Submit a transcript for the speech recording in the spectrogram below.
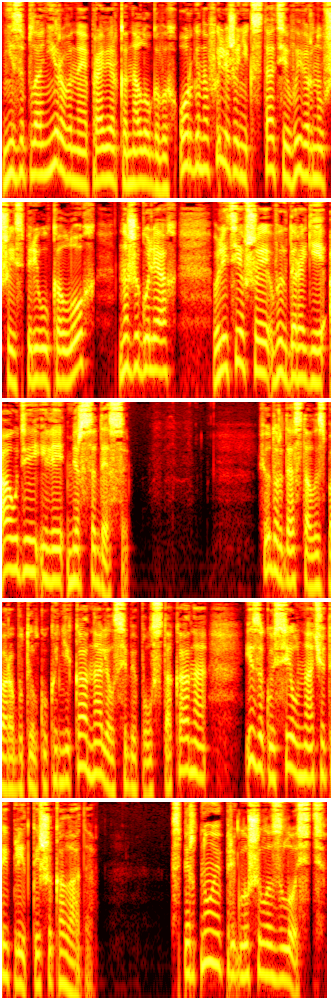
незапланированная проверка налоговых органов или же не кстати вывернувший из переулка лох на «Жигулях», влетевший в их дорогие «Ауди» или «Мерседесы». Федор достал из бара бутылку коньяка, налил себе полстакана и закусил начатой плиткой шоколада. Спиртное приглушило злость.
